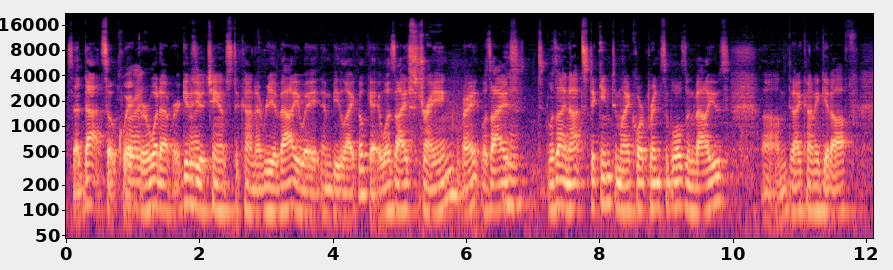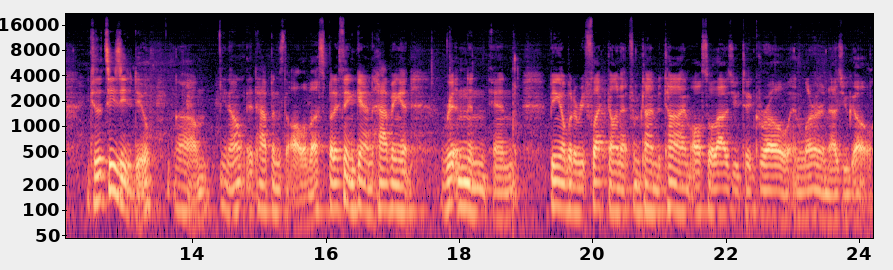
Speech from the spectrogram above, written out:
said that so quick Right. or whatever. It gives you a chance to kind of reevaluate and be like, okay, was I straying? Right? Was I Mhm. was I not sticking to my core principles and values? Um, did I kind of get off? Because it's easy to do. Um, you know, it happens to all of us. But I think again, having it written and and being able to reflect on it from time to time also allows you to grow and learn as you go.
